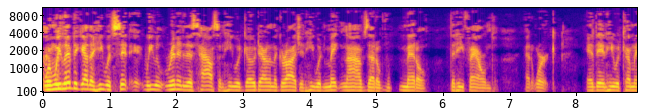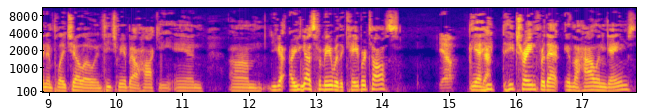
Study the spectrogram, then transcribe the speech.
when we lived together, he would sit, we rented this house and he would go down in the garage and he would make knives out of metal that he found at work. And then he would come in and play cello and teach me about hockey. And, um, you got, are you guys familiar with the caber toss? Yep. Yeah, yeah, he, he trained for that in the Highland Games,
